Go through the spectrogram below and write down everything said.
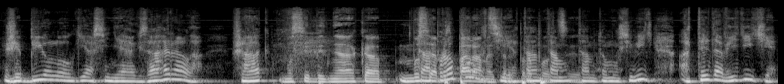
že biológia si nejak zahrala. Však Musí byť nejaká, musia tá byť parametre, tam, tam, proporcie. tam to musí byť. A teda vidíte,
